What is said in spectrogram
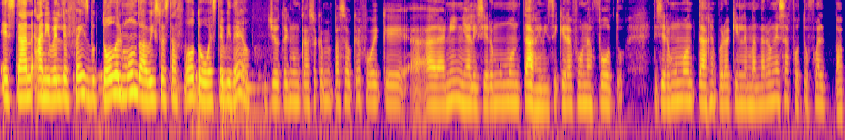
están a nivel de Facebook, todo el mundo ha visto esta foto o este video. Yo tengo un caso que me pasó que fue que a, a la niña le hicieron un montaje, ni siquiera fue una foto. Le hicieron un montaje, pero a quien le mandaron esa foto fue al papá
